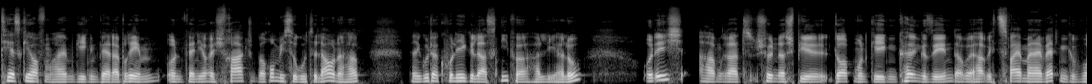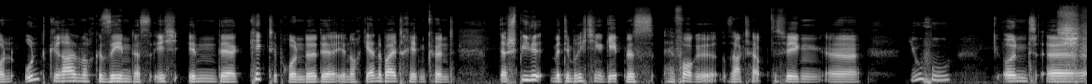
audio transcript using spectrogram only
TSG Hoffenheim gegen Werder Bremen. Und wenn ihr euch fragt, warum ich so gute Laune habe, mein guter Kollege Lars Knieper, hallo, und ich haben gerade schön das Spiel Dortmund gegen Köln gesehen. Dabei habe ich zwei meiner Wetten gewonnen und gerade noch gesehen, dass ich in der Kicktipp-Runde, der ihr noch gerne beitreten könnt, das Spiel mit dem richtigen Ergebnis hervorgesagt habe. Deswegen, äh, juhu. Und äh,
